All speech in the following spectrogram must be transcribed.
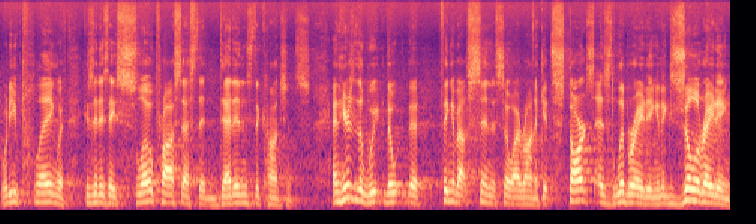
What are you playing with? Because it is a slow process that deadens the conscience. And here's the, the, the, thing about sin that's so ironic it starts as liberating and exhilarating. And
